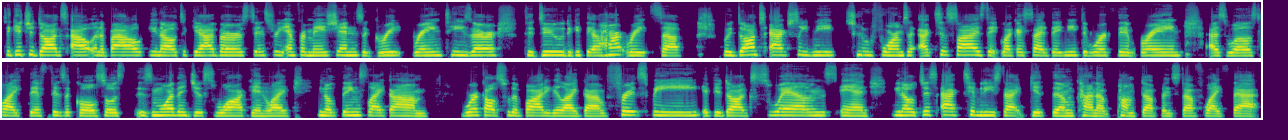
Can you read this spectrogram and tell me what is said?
to get your dogs out and about, you know, to gather sensory information. It's a great brain teaser to do to get their heart rate up. But dogs actually need two forms of exercise. They, like I said, they need to work their brain as well as like their physical. So it's, it's more than just walking, like, you know, things like um, workouts for the body, like um, frisbee, if your dog swims, and you know, just activities that get them kind of pumped up and stuff like that.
